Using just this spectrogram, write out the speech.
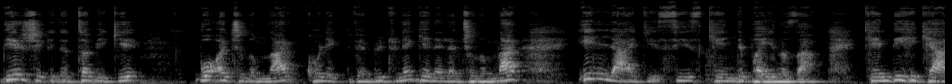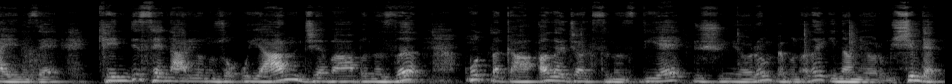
bir şekilde tabii ki bu açılımlar kolektife, bütüne genel açılımlar İlla ki siz kendi payınıza, kendi hikayenize, kendi senaryonuza uyan cevabınızı mutlaka alacaksınız diye düşünüyorum ve buna da inanıyorum. Şimdi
